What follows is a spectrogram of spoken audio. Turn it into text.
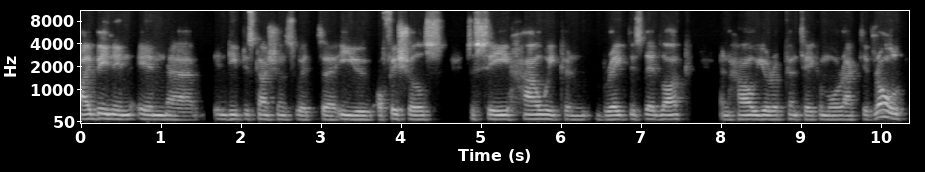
I've been in, in, in deep discussions with EU officials to see how we can break this deadlock and how Europe can take a more active role,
